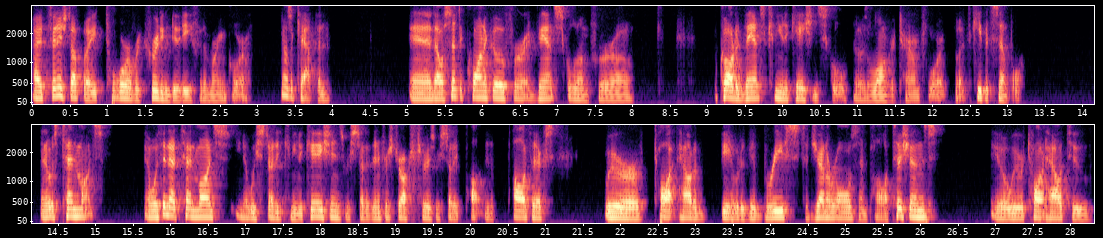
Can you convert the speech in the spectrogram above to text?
I had finished up a tour of recruiting duty for the Marine Corps. I was a captain, and I was sent to Quantico for advanced schooling for uh, we call it Advanced Communication School. There was a longer term for it, but to keep it simple and it was 10 months. And within that 10 months, you know, we studied communications, we studied infrastructures, we studied the politics. We were taught how to be able to give briefs to generals and politicians. You know, we were taught how to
